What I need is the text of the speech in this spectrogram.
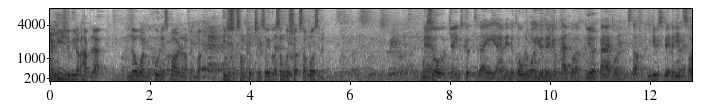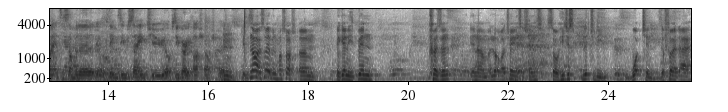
Usually we don't have like no one recording sparring or nothing, but he just took some pictures, so he got some good shots, so I posted them. We Yeah. saw James Cook today um, in the corner while you were doing your pad work and Yeah. bag work and stuff. Can you give us a bit of an insight into some of the little things he was saying to you? Obviously very hush hush, but give us Hmm. No, it's not even hush hush. Um, again, he's been present in um, a lot of our training sessions, so he's just literally watching. He's a third eye,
